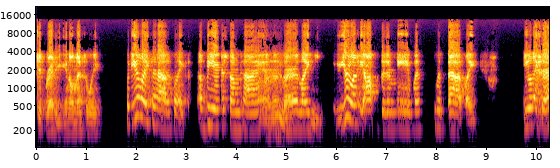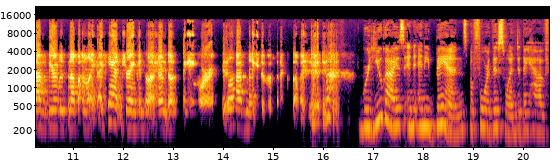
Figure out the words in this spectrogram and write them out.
get ready. You know, mentally. Would you like to have like a beer sometimes, or like you're like the opposite of me with with that. Like you like to have a beer loosen up. I'm like I can't drink until after I'm done singing, or it'll have negative effects on my mood. were you guys in any bands before this one? Did they have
